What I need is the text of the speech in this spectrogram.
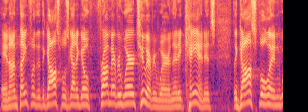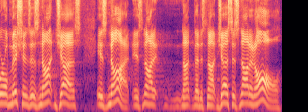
And I'm thankful that the gospel's got to go from everywhere to everywhere and that it can. It's the gospel and world missions is not just is not, is not, not that it's not just, it's not at all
